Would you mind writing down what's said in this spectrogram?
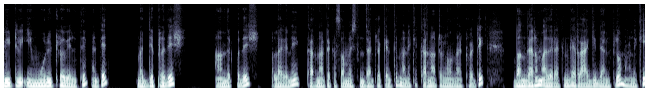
వీటి ఈ మూడిట్లో వెళ్తే అంటే మధ్యప్రదేశ్ ఆంధ్రప్రదేశ్ అలాగనే కర్ణాటక సంబంధించిన దాంట్లోకి వెళ్తే మనకి కర్ణాటకలో ఉన్నటువంటి బంగారం అదే రకంగా రాగి దాంట్లో మనకి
